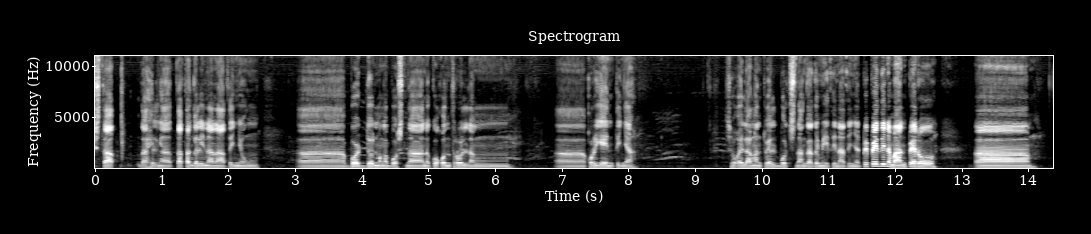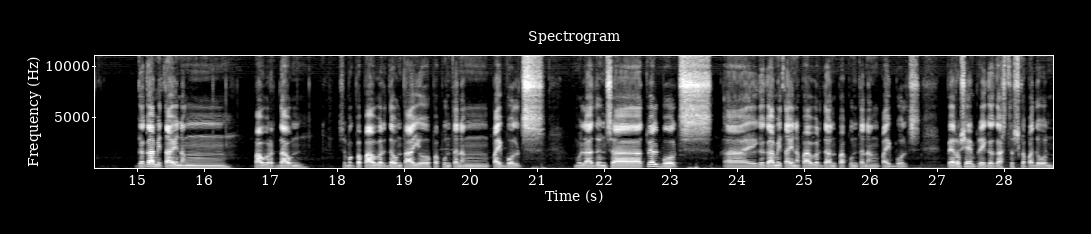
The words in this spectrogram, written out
stock dahil nga tatanggalin na natin yung ah, board doon mga boss na nagko-control ng ah, kuryente niya. So kailangan 12 volts na ang gagamitin natin yan. Pwede naman pero ah, gagamit tayo ng power down. So magpa-power down tayo papunta ng 5 volts. Mula doon sa 12 volts ay gagamit tayo ng power down papunta ng 5 volts. Pero syempre gagastos ka pa doon.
